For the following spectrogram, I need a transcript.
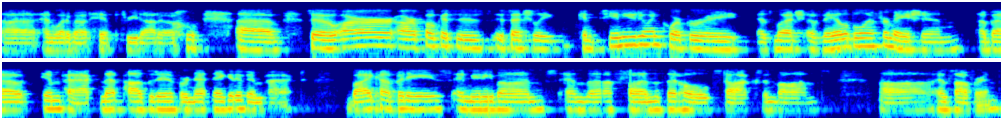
uh, and what about HIP 3.0? um, so our, our focus is essentially continue to incorporate as much available information about impact, net positive or net negative impact, by companies and muni bonds and the funds that hold stocks and bonds uh, and sovereigns,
